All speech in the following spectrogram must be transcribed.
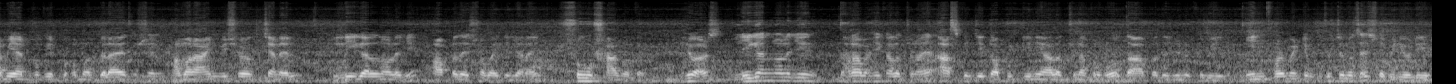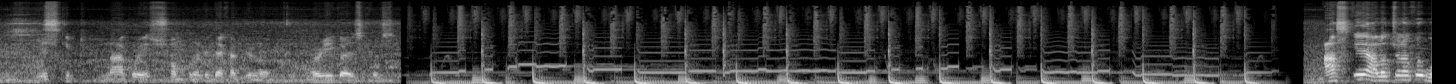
আমি অ্যাডভোকেট মোহাম্মদ বেলায়েত হোসেন। আমার আইন বিষয়ক চ্যানেল লিগ্যাল নলেজে আপনাদের সবাইকে জানাই সুস্বাগত ভিউয়ার্স লিগ্যাল নলেজের ধারাবাহিক আলোচনায় আজকে যে টপিকটি নিয়ে আলোচনা করব, তা আপনাদের জন্য খুবই ইনফরমেটিভ হতে চলেছে। সো ভিডিওটি স্কিপ না করে সম্পূর্ণটি দেখার জন্য রিকোয়েস্ট করছি। আজকে আলোচনা করব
